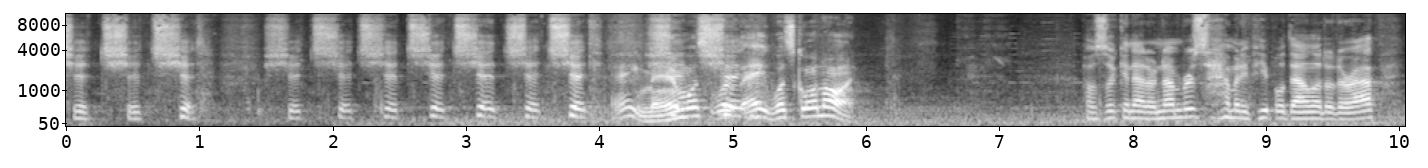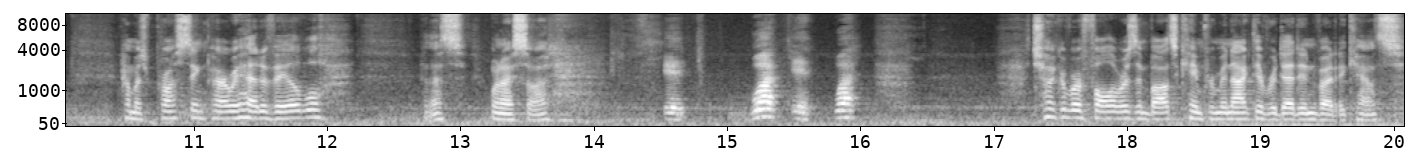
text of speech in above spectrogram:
Shit, shit, shit. Shit, shit, shit, shit, shit, shit, shit. Hey, man, Shit, what's what, hey, what's going on? I was looking at our numbers, how many people downloaded our app, how much processing power we had available, and that's when I saw it. It. What? It. What? A chunk of our followers and bots came from inactive or dead invite accounts.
